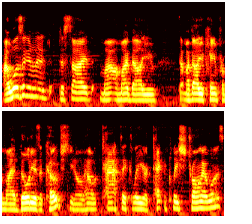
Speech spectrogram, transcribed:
I wasn't going to decide my on my value that my value came from my ability as a coach, you know, how tactically or technically strong I was.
